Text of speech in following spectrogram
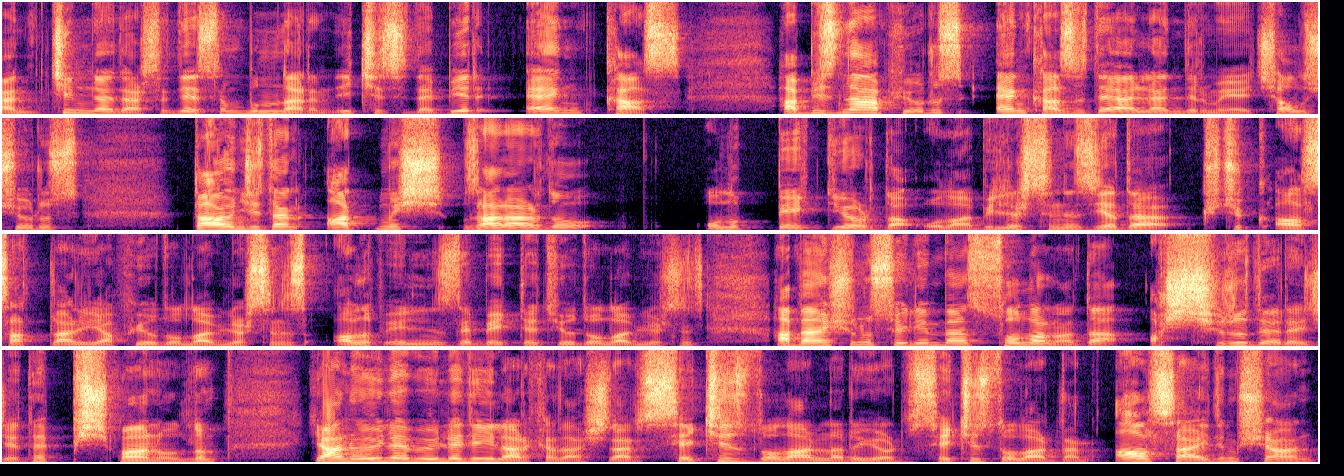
Yani kim ne derse desin bunların ikisi de bir enkaz. Ha biz ne yapıyoruz? Enkazı değerlendirmeye çalışıyoruz. Daha önceden 60 zararda olup bekliyor da olabilirsiniz ya da küçük alsatlar yapıyor da olabilirsiniz. Alıp elinizde bekletiyor da olabilirsiniz. Ha ben şunu söyleyeyim ben Solana'da aşırı derecede pişman oldum. Yani öyle böyle değil arkadaşlar. 8 dolarları gördü. 8 dolardan alsaydım şu an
